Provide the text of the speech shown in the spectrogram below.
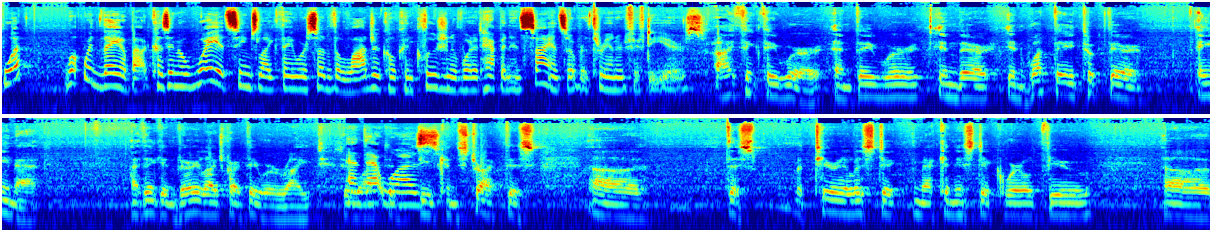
What what were they about? Because in a way, it seems like they were sort of the logical conclusion of what had happened in science over 350 years. I think they were, and they were in their in what they took their aim at. I think in very large part they were right. To And that to was- deconstruct this uh, this materialistic, mechanistic worldview, uh,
